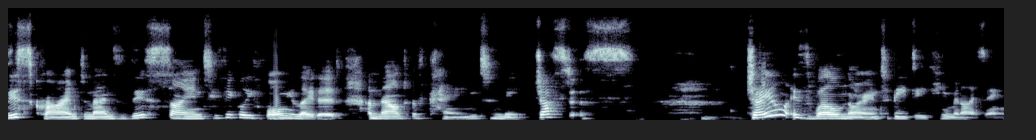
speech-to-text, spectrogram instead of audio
This crime demands this scientifically formulated amount of pain to meet justice. Jail is well known to be dehumanizing.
